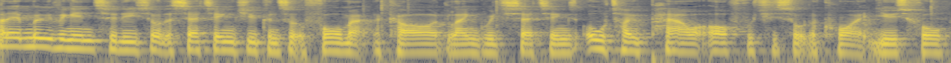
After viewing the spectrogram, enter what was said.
And then moving into the sort of settings, you can sort of format the card, language settings, auto power off, which is sort of quite useful.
